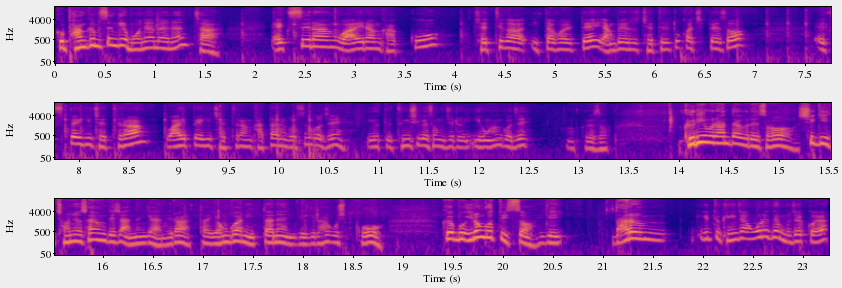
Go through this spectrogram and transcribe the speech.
그 방금 쓴 게 뭐냐면은 자 x랑 y랑 같고 z가 있다고 할 때 양변에서 z를 똑같이 빼서 x 빼기 z랑 y 빼기 z랑 같다는 걸 쓴 거지. 이것도 등식의 성질을 이용한 거지. 어, 그래서 그림을 한다 그래서 식이 전혀 사용되지 않는 게 아니라 다 연관이 있다는 얘기를 하고 싶고 그 뭐 이런 것도 있어. 이게 나름 이것도 굉장히 오래된 문제일 거야.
